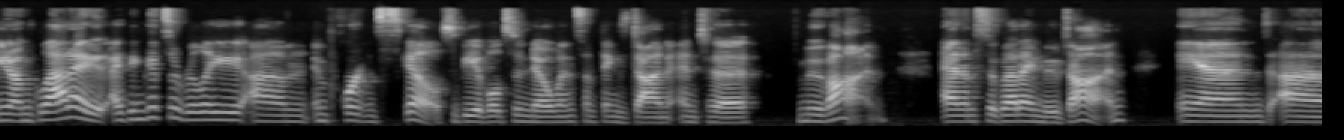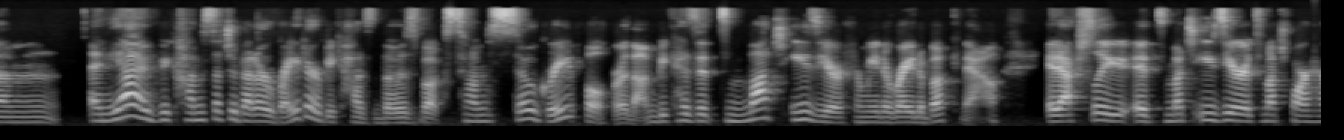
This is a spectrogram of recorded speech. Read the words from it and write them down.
you know, I'm glad I, I think it's a really um, important skill to be able to know when something's done and to move on. And I'm so glad I moved on. And, um, and yeah, I've become such a better writer because of those books. So I'm so grateful for them because it's much easier for me to write a book now. It actually, it's much easier. It's much more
